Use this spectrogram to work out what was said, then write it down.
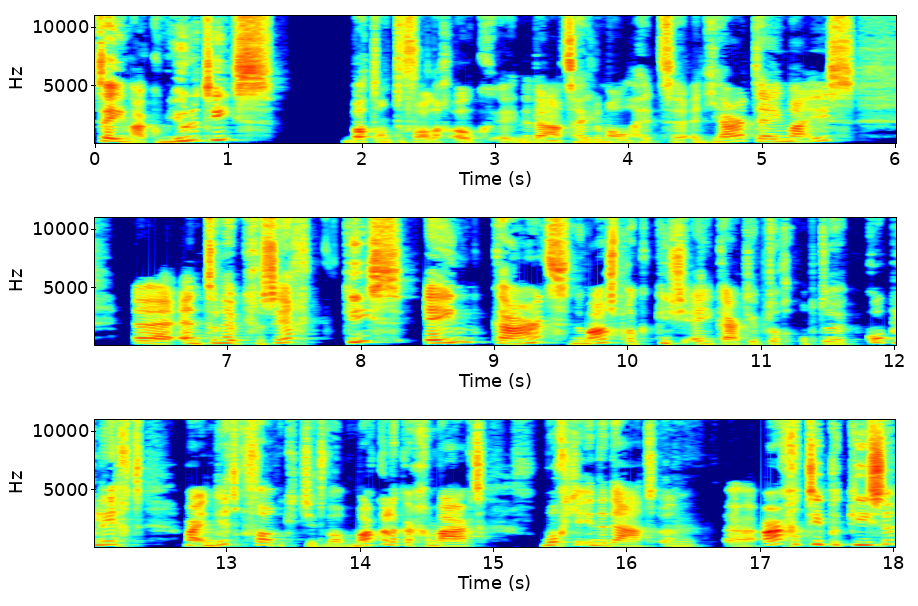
thema communities. Wat dan toevallig ook inderdaad helemaal het, eh, het jaarthema is. Eh, en toen heb ik gezegd, kies één kaart. Normaal gesproken kies je één kaart die op de, op de kop ligt. Maar in dit geval heb ik het je wat makkelijker gemaakt. Mocht je inderdaad een eh, archetype kiezen,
